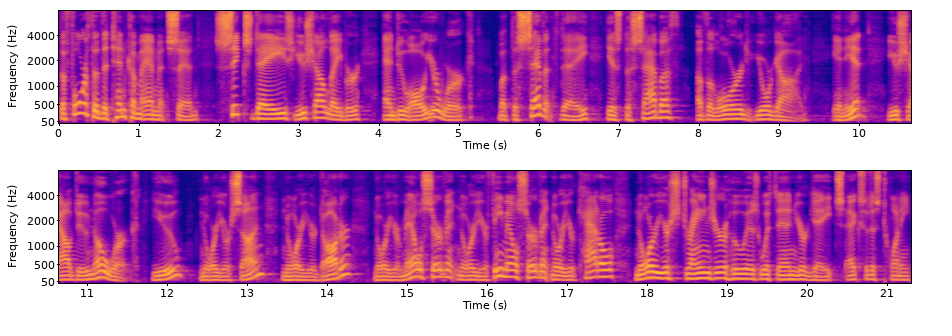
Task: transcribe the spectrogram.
The fourth of the Ten Commandments said, Six days you shall labor and do all your work, but the seventh day is the Sabbath of the Lord your God. In it you shall do no work, you, nor your son, nor your daughter, nor your male servant, nor your female servant, nor your cattle, nor your stranger who is within your gates. Exodus 20,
